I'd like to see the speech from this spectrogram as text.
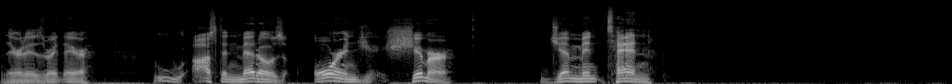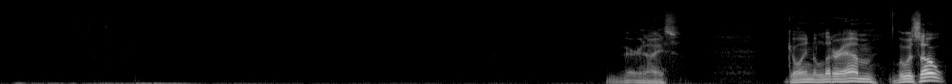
There it is right there. Ooh, Austin Meadows Orange Shimmer. Gem Mint 10. Very nice. Going to letter M, Louis O.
